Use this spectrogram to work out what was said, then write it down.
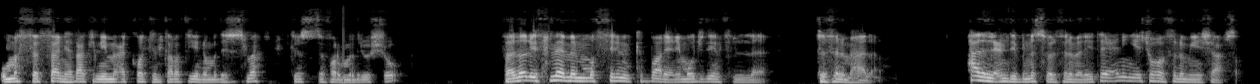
وممثل الثاني هذاك اللي مع كوينتن تارانتينو ما أدري اسمه كريستوفر ما أدري وشو. فهذول اثنين من الممثلين الكبار يعني موجودين في في الفيلم هذا. هذا اللي عندي بالنسبة للفيلم اليتا يعني اشوفه فيلم ينشاف. صراحة.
